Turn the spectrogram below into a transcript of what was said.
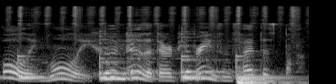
Holy moly, who knew that there would be brains inside this box?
